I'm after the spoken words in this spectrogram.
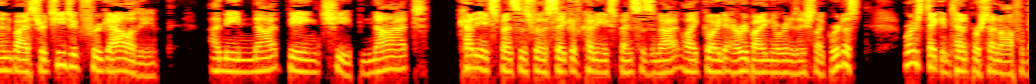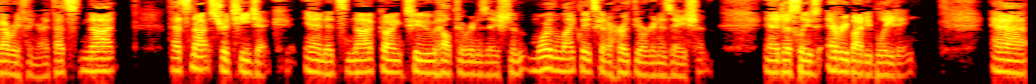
And by strategic frugality, I mean not being cheap, not cutting expenses for the sake of cutting expenses and not like going to everybody in the organization like we're just we're just taking 10% off of everything, right? That's not that's not strategic and it's not going to help the organization. More than likely it's going to hurt the organization. And it just leaves everybody bleeding. Uh,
